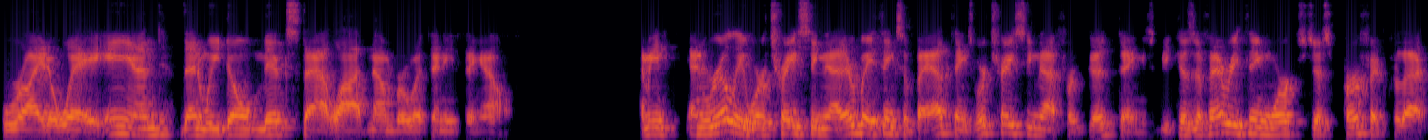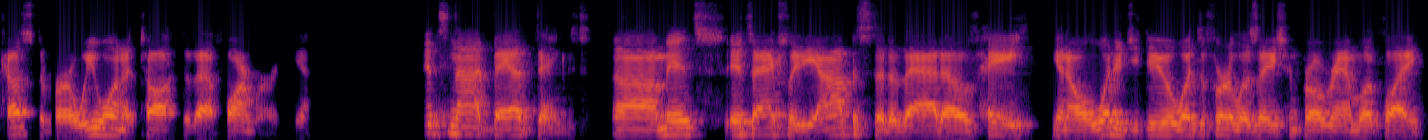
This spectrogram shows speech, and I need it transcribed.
right away. And then we don't mix that lot number with anything else. I mean, and really, we're tracing that. Everybody thinks of bad things. We're tracing that for good things because if everything works just perfect for that customer, we want to talk to that farmer again it's not bad things. Um, it's it's actually the opposite of that. Of hey, you know, what did you do? What the fertilization program look like?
